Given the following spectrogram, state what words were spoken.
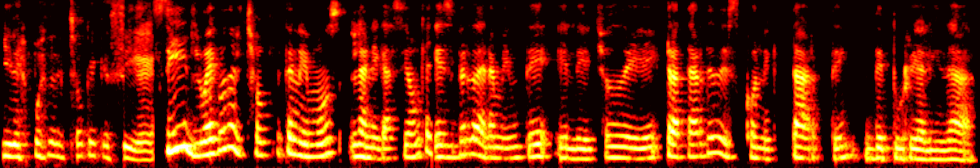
Y después del choque que sigue. Sí, luego del choque tenemos la negación, que es verdaderamente el hecho de tratar de desconectarte de tu realidad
